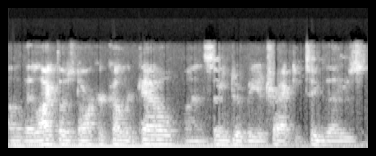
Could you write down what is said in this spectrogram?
uh, they like those darker colored cattle and seem to be attracted to those.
